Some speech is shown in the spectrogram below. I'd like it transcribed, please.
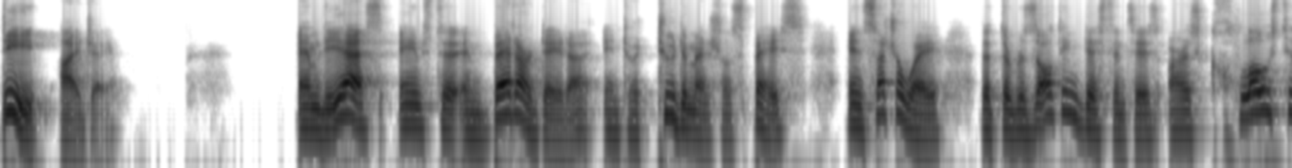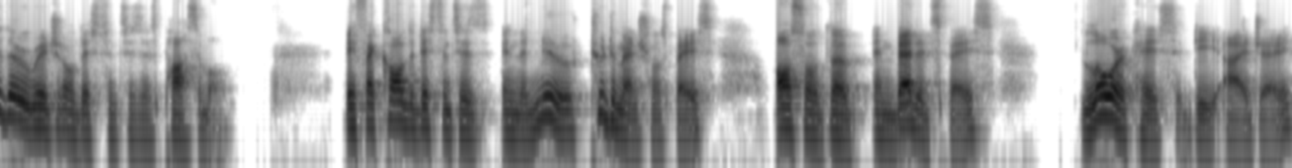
dij. MDS aims to embed our data into a two-dimensional space in such a way that the resulting distances are as close to the original distances as possible. If I call the distances in the new two-dimensional space, also the embedded space, lowercase dij,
